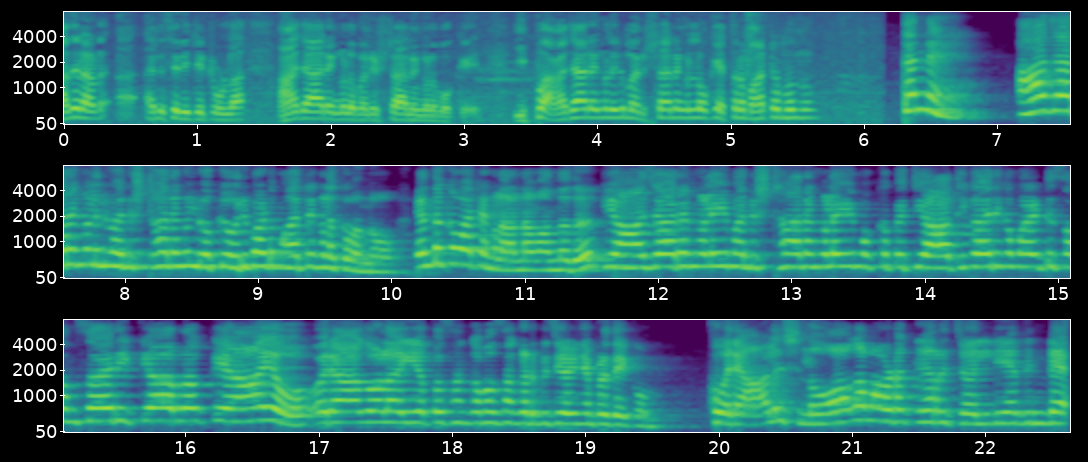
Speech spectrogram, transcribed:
അതിനട് അനുസരിച്ചിട്ടുള്ള ആചാരങ്ങളും അനുഷ്ഠാനങ്ങളും ഒക്കെ. ഇപ്പൊ ആചാരങ്ങളിലും അനുഷ്ഠാനങ്ങളിലും ഒക്കെ എത്ര മാറ്റം വന്നു? തന്നെ. ആചാരങ്ങളിലും അനുഷ്ഠാനങ്ങളിലും ഒക്കെ ഒരുപാട് മാറ്റങ്ങളൊക്കെ വന്നു. എന്തൊക്കെ മാറ്റങ്ങളാണ് വന്നത്? ഈ ആചാരങ്ങളെയും അനുഷ്ഠാനങ്ങളെയും ഒക്കെ പറ്റി ആധികാരികമായിട്ട് സംസാരിക്കാറൊക്കെ ആയോ? ഒരാഗോള അയ്യപ്പ സംഗമം സംഘടിപ്പിച്ചു കഴിഞ്ഞപ്പോഴത്തേക്കും. ഒരാൾ ശ്ലോകം അവിടെ കയറി ചൊല്ലിയതിന്റെ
